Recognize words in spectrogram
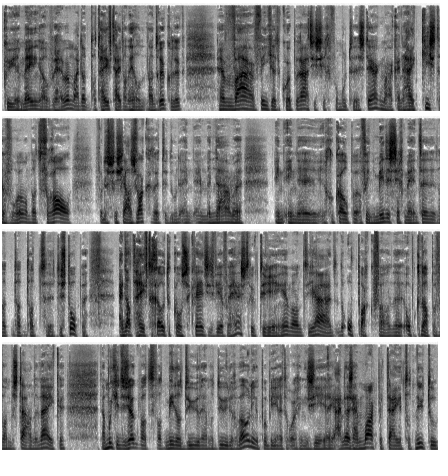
kun je een mening over hebben, maar dat, dat heeft hij dan heel nadrukkelijk. En waar vind je dat corporaties zich voor moeten sterk maken? En hij kiest ervoor om dat vooral voor de sociaal zwakkeren te doen. En, en met name in, in de goedkope of in de middensegmenten dat, dat, dat eh, te stoppen. En dat heeft grote consequenties weer voor herstructureringen. Want ja, de oppak van de opknappen van bestaande wijken... dan moet je dus ook wat, wat middeldure en wat duurdere woningen proberen te organiseren. Ja, en daar zijn marktpartijen tot nu toe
